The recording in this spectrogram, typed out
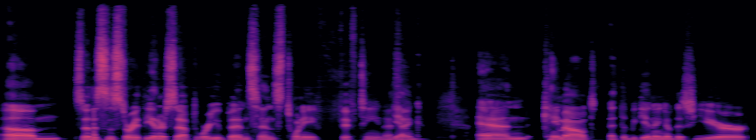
Um, so this is a story at the Intercept where you've been since 2015, I Yeah. think, and came out at the beginning of this year,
